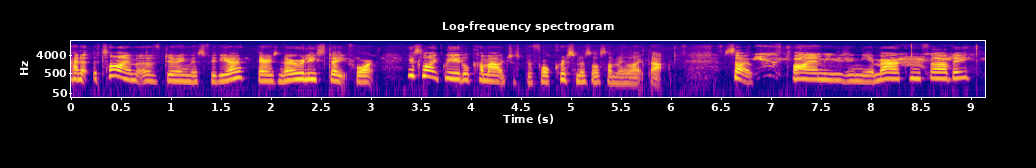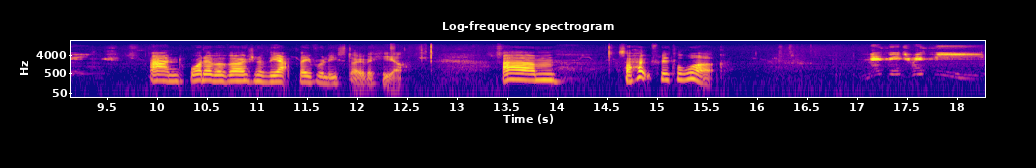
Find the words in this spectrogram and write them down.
And at the time of doing this video, there is no release date for it. It's likely it'll come out just before Christmas or something like that. So, I am using the American Furby and whatever version of the app they've released over here. Um, so hopefully it'll work. Message received.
